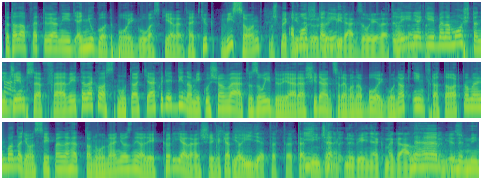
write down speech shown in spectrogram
tehát alapvetően így egy nyugodt bolygó, azt kijelenthetjük. Viszont Most meg a mostani, hogy virágzó élet. Lényegében a mostani James Webb felvételek azt mutatják, hogy egy dinamikusan változó időjárási rendszere van a bolygónak. Infratartományban nagyon szépen lehet tanulmányozni a légköri jelenségeket. Ja, így értetted. Tehát nincsenek tehát, növények, meg állatok, Nem, meg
